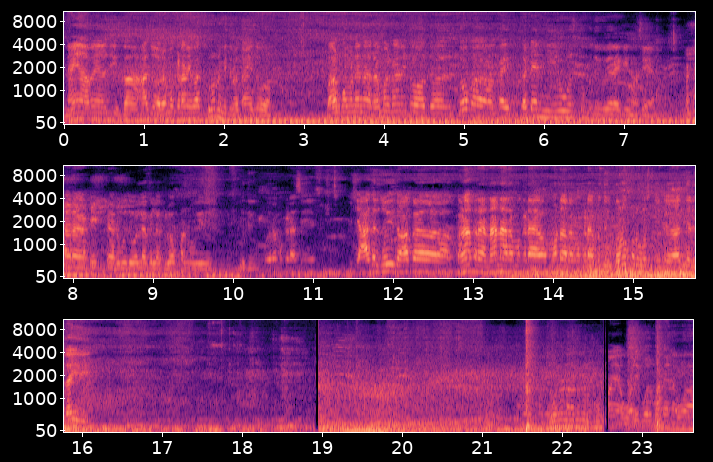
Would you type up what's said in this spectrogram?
નહીં હવે હજી આ જો રમકડાની વાત કરું ને મિત્રો ત્યાં જો બાળકો માટેના રમકડાની તો તો- કઈ ઘટે ની નહીં એવું વસ્તુ બધું વેરાયટીમાં છે. અઠારા ટ્રેક્ટર બધું અલગ અલગ લોખંડનું બધું રમકડા છે. પછી આગળ જોઈએ તો આગળ ઘણા ખરા નાના રમકડા મોટા રમકડા બધું ઘણું ખરું વસ્તુ છે અંદર જાય વોલીબોલ માટેના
